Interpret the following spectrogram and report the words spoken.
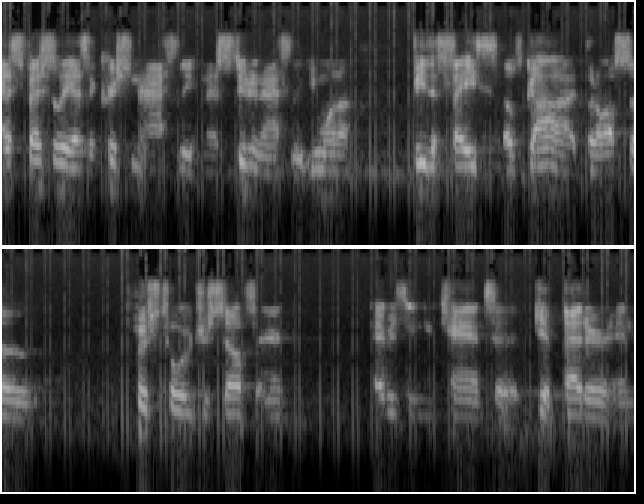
especially as a Christian athlete and a student athlete, you want to be the face of God, but also push towards yourself and everything you can to get better and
